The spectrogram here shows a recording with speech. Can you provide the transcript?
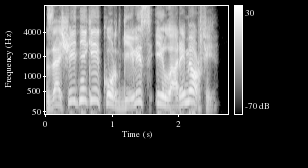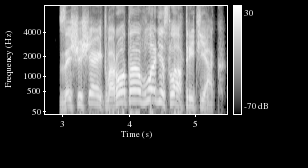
Защитники Курт Гиллис и Ларри Мерфи. Защищает ворота Владислав Третьяк.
